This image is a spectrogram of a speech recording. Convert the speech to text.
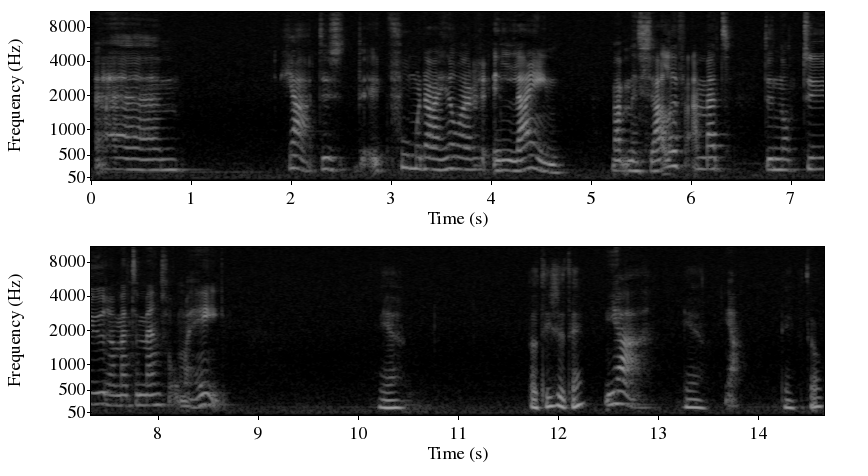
Ehm ja, dus ik voel me daar heel erg in lijn met mezelf en met de natuur en met de mensen om me heen. Ja. Dat is het, hè? Ja, Ja. Ja. Ik denk het ook.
